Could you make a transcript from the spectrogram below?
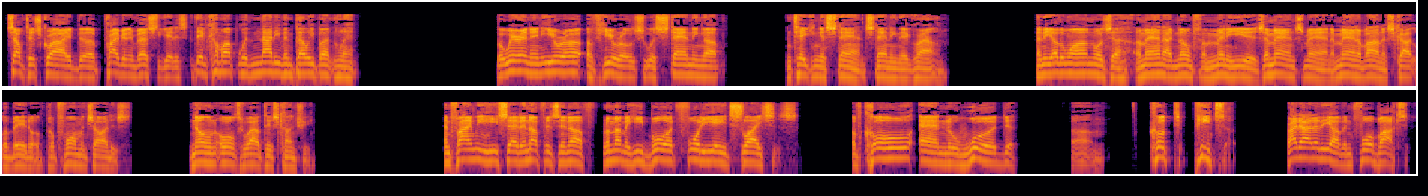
self described uh, private investigators. They've come up with not even belly button lint. But we're in an era of heroes who are standing up and taking a stand, standing their ground. And the other one was a, a man I've known for many years, a man's man, a man of honor, Scott LoBaido, performance artist, known all throughout this country. And finally, he said, enough is enough. Remember, he bought 48 slices of coal and wood um, cooked pizza right out of the oven, four boxes.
